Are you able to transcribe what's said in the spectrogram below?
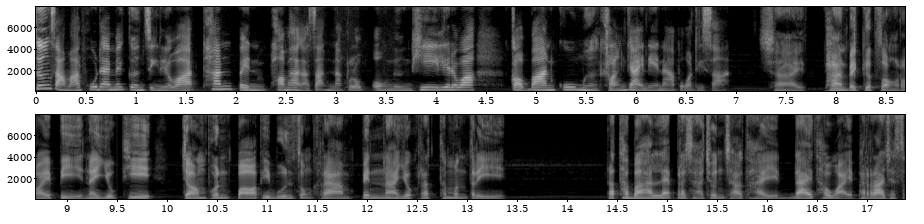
ซึ่งสามารถพูดได้ไม่เกินจริงเลยว่า ท่านเป็นพระมหากษัตริย์นักรบองค์หนึ่งที่เรียกได้ว่ากอบบ้านกู้เมืองครั้งใหญ่ในหน้าประวัติศาสตร์ ใช่ ผ่านไปเกือบ 200 ปีในยุคที่จอมพลปพิบูลสงคราม เป็นนายกรัฐมนตรี รัฐบาลและประชาชนชาวไทยได้ถวายพระราชส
